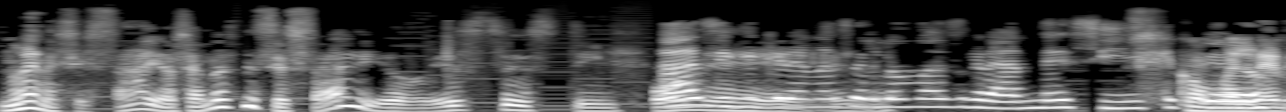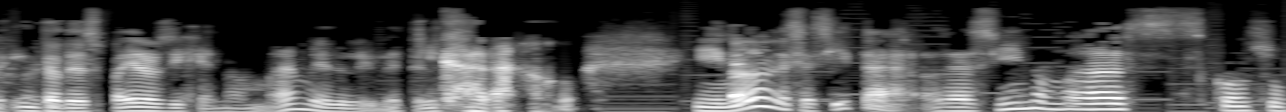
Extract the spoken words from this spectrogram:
No es necesario, o sea, no es necesario, es este, impone, Ah, sí que querían hacerlo más grande, sí. Como el Into the Spiders, dije, no mames, vete el carajo. Y no lo necesita, o sea, sí nomás con su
